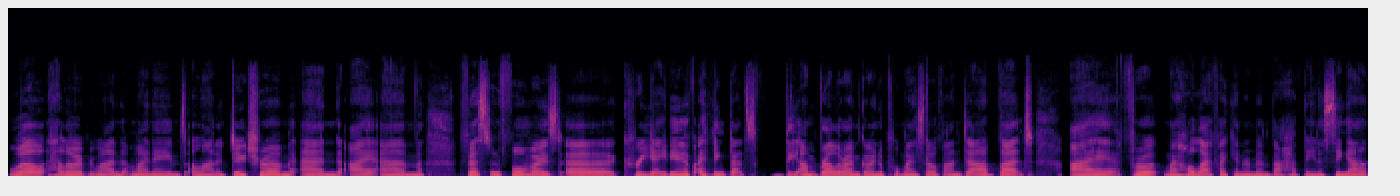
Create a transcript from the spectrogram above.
Well, hello everyone. My name's Alana Deutrom, and I am first and foremost a creative. I think that's the umbrella I'm going to put myself under. But I, for my whole life, I can remember have been a singer,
